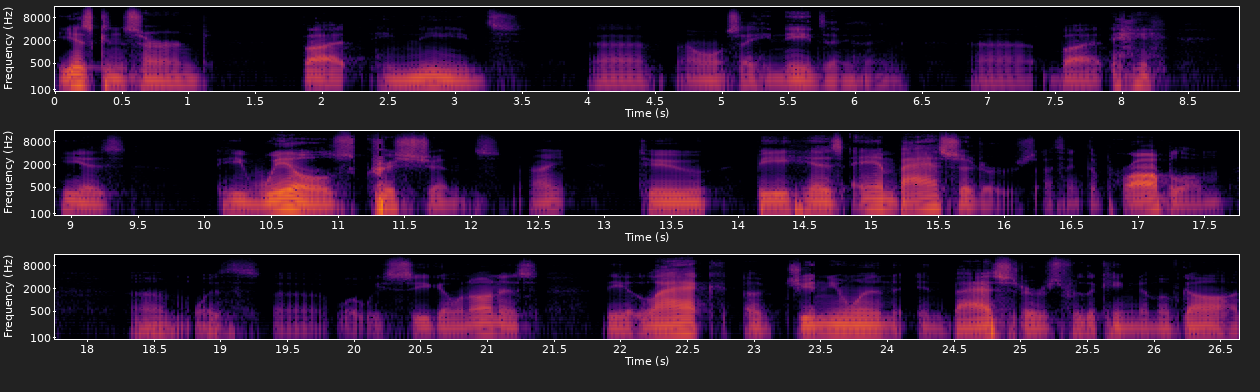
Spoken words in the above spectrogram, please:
he is concerned, but he needs. Uh, I won't say he needs anything, uh, but he he is he wills Christians, right, to be his ambassadors. I think the problem um, with uh, what we see going on is the lack of genuine ambassadors for the kingdom of God.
